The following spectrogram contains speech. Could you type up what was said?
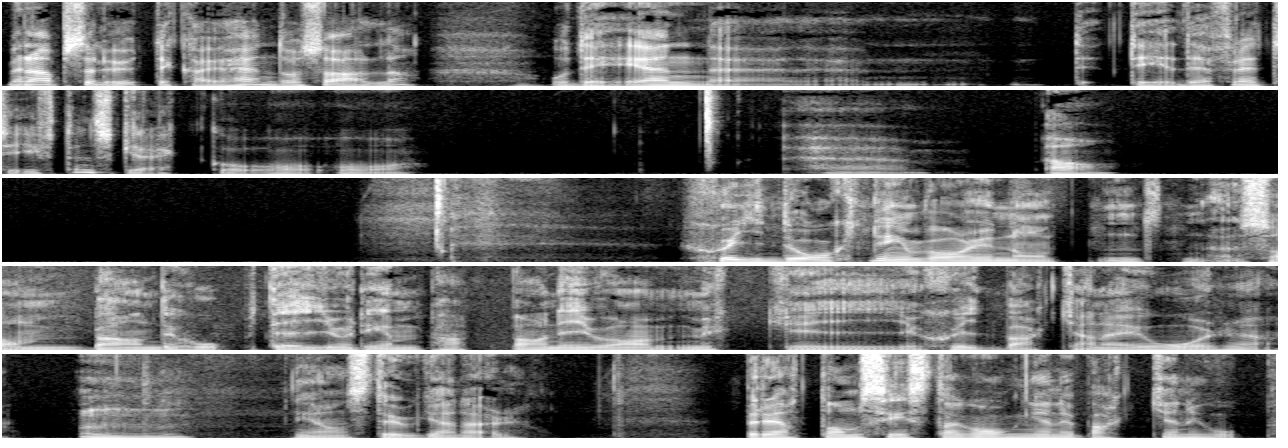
Men absolut, det kan ju hända oss alla. Och det är, en, eh, det är definitivt en skräck. Och, och, och äh, ja. Skidåkning var ju något som band ihop dig och din pappa och ni var mycket i skidbackarna i Åre. Mm. Ni har en stuga där. Berätta om sista gången i backen ihop.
